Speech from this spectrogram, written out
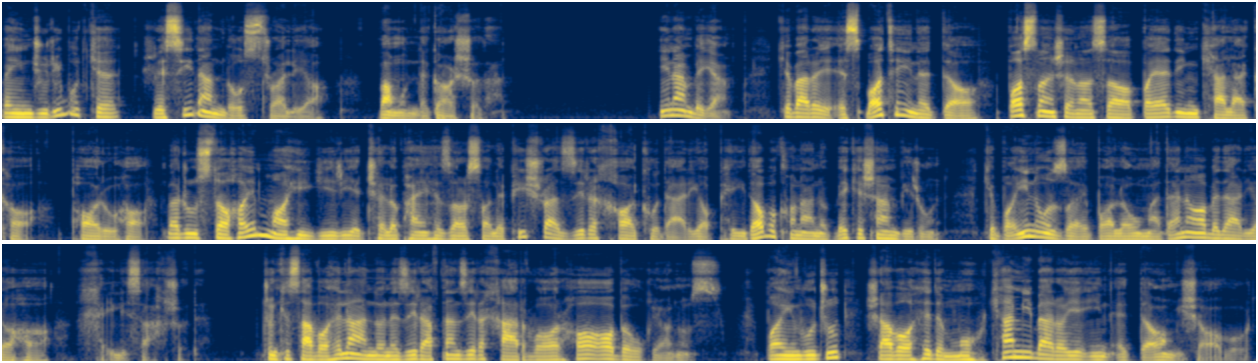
و اینجوری بود که رسیدن به استرالیا و موندگار شدن. اینم بگم که برای اثبات این ادعا باستانشناسا باید این کلک ها پاروها و روستاهای ماهیگیری 45 هزار سال پیش را از زیر خاک و دریا پیدا بکنن و بکشن بیرون که با این اوضاع بالا اومدن آب دریاها خیلی سخت شده. چون که سواحل اندونزی رفتن زیر خروارها آب اقیانوس. با این وجود شواهد محکمی برای این ادعا میشه آورد.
